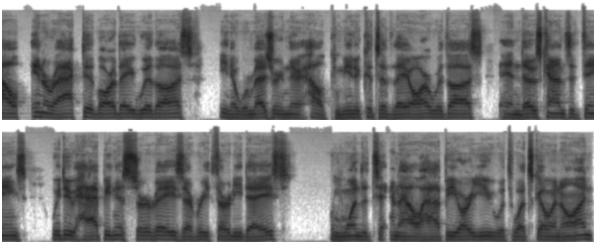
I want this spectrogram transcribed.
How interactive are they with us? You know, we're measuring their how communicative they are with us and those kinds of things. We do happiness surveys every 30 days from one to 10. How happy are you with what's going on?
